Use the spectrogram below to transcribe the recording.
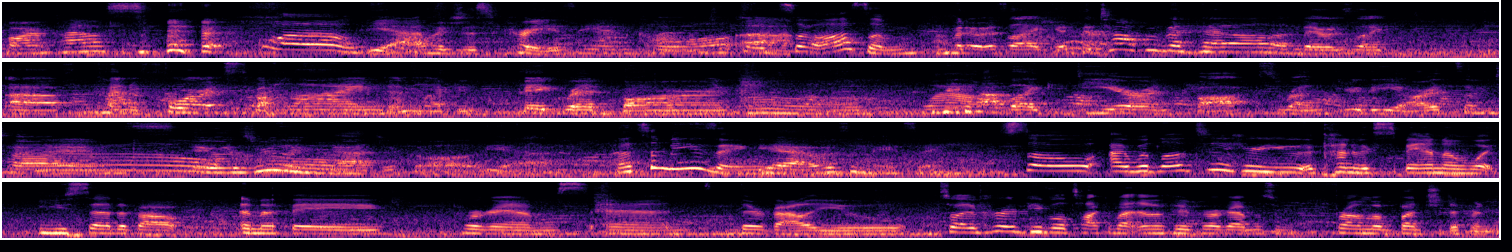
farmhouse. Whoa. yeah, which is crazy and cool. That's so Um, awesome. but it was like at the top of a hill, and there was like uh, kind of forest behind, and like a big red barn. Oh, wow! We'd have like deer and fox run through the yard sometimes. Wow. It was really magical. Yeah, That's amazing. yeah, it was amazing. So I would love to hear you kind of expand on what you said about MFA programs and their value. So I've heard people talk about MFA programs from a bunch of different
